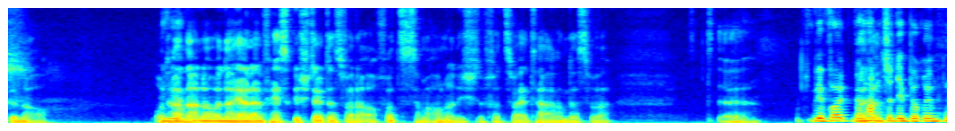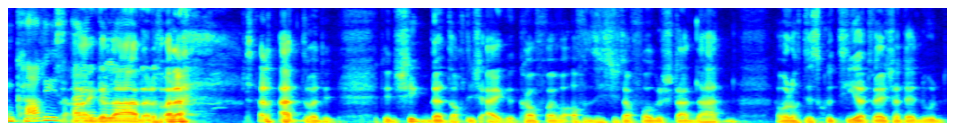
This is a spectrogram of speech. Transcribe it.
Genau. Und Ja. haben dann aber nachher dann festgestellt, das war da auch vor, das haben wir auch noch nicht, vor zwei Tagen, dass wir äh, Wir wollten, wir haben zu den berühmten Carlis eingeladen. eingeladen. Dann, war da, dann hatten wir den, den Schinken dann doch nicht eingekauft, weil wir offensichtlich davor gestanden hatten. Haben wir noch diskutiert, welcher denn nun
